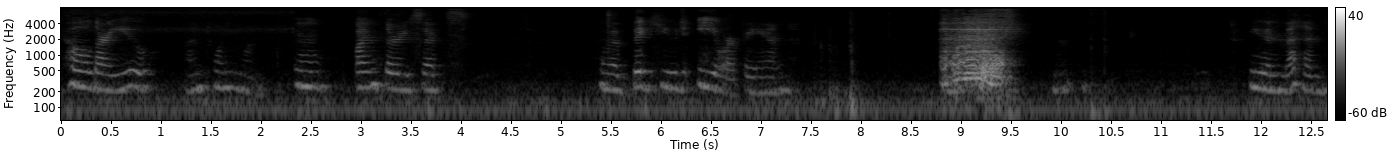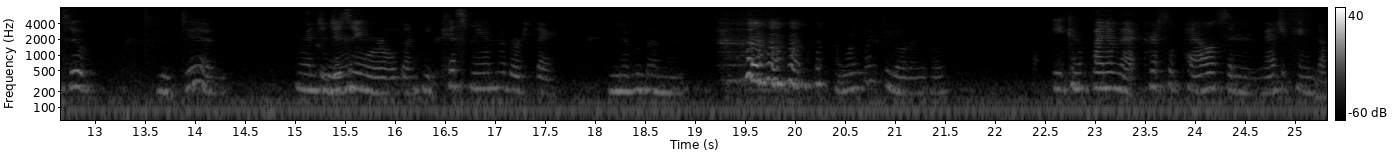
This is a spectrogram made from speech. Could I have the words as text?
How old are you? I'm 21. Mm, I'm 36. I'm a big, huge Eeyore fan. You even met him too. You did? We went to Cool. Disney World and he kissed me on my birthday. Never been there. I've always liked to go there though. You can find them at Crystal Palace and Magic Kingdom.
